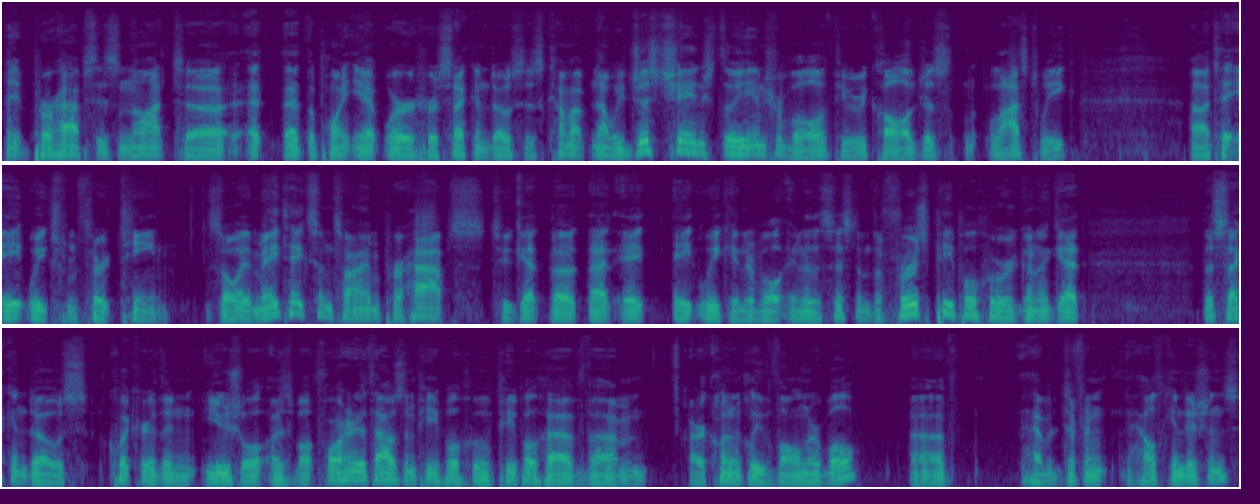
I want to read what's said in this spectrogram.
it perhaps is not uh, at, at the point yet where her second dose has come up. Now, we just changed the interval, if you recall, just last week uh, to eight weeks from 13. So it may take some time, perhaps, to get the that eight eight week interval into the system. The first people who are going to get the second dose quicker than usual is about 400,000 people who people have um, are clinically vulnerable, uh, have different health conditions,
